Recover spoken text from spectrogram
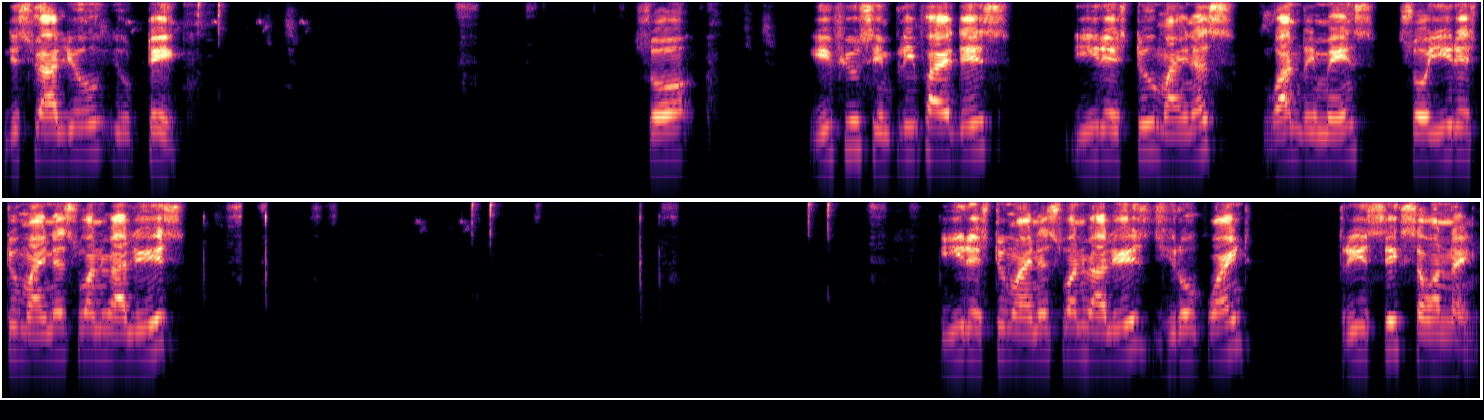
This value you take. So if you simplify this, e raised to minus 1 remains. So e raised to minus 1 value is? E raised to minus 1 value is 0 0.3679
